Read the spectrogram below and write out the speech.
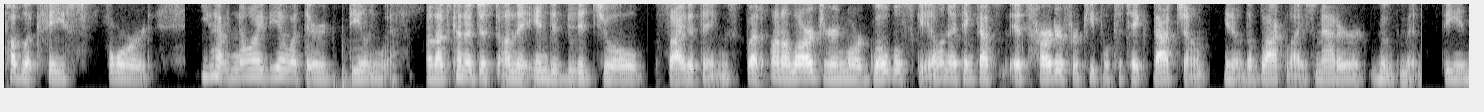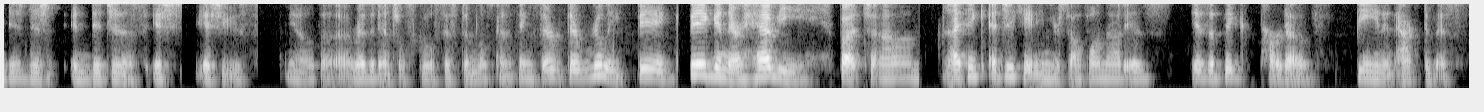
public face forward you have no idea what they're dealing with. That's kind of just on the individual side of things, but on a larger and more global scale. And I think that's it's harder for people to take that jump. You know, the Black Lives Matter movement, the indigenous indigenous is, issues, you know, the residential school system, those kind of things. They're they're really big, big, and they're heavy. But um, I think educating yourself on that is is a big part of being an activist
